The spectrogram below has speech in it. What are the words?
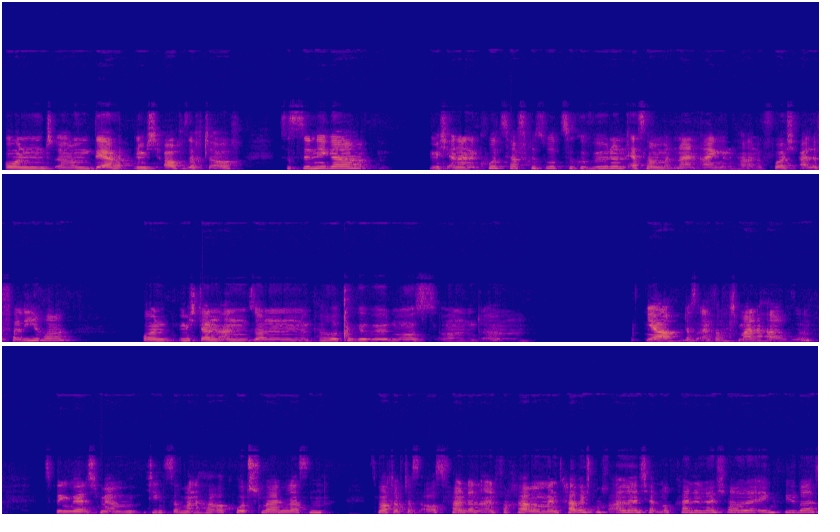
Und ähm, der hat nämlich auch, sagte auch, es ist sinniger, mich an eine Kurzhaarfrisur zu gewöhnen, erstmal mit meinen eigenen Haaren, bevor ich alle verliere und mich dann an so eine Perücke gewöhnen muss und ähm, ja, das einfach nicht meine Haare sind. Deswegen werde ich mir am Dienstag meine Haare kurz schneiden lassen. Das macht auch das Ausfallen dann einfacher. Im Moment habe ich noch alle, ich habe noch keine Löcher oder irgendwie was.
